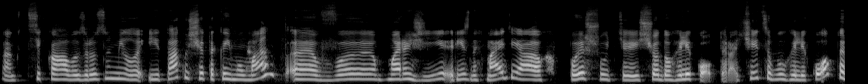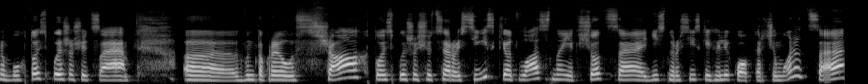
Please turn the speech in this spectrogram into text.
Так, цікаво, зрозуміло. І також ще такий момент е, в мережі різних медіах пишуть щодо гелікоптера. Чи це був гелікоптер? Бо хтось пише, що це е, гвинтокрил США, хтось пише, що це російський. От, власне, якщо це дійсно російський гелікоптер, чи може це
